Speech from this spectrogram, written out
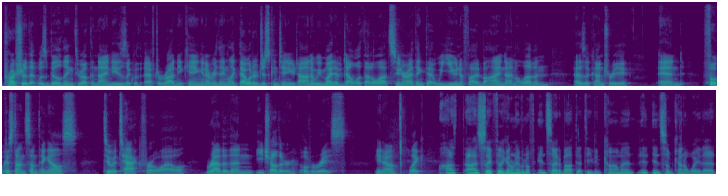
pressure that was building throughout the 90s like with after Rodney King and everything like that would have just continued on and we might have dealt with that a lot sooner. I think that we unified behind 9/11 as a country and focused on something else to attack for a while rather than each other over race. You know? Like honestly, I feel like I don't have enough insight about that to even comment in, in some kind of way that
